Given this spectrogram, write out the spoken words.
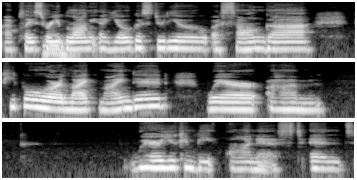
a place where mm. you belong a yoga studio a sangha people who are like-minded where um, where you can be honest and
